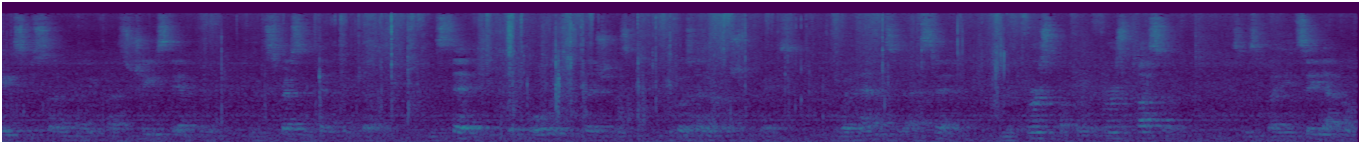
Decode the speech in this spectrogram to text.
Esau's son Eliphaz chased after him with express intent to kill him. Instead, he took all his possessions because they were such a place. What happens to that said, in the first, in the first pasuk, it says, Vayitzei Yaakov,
